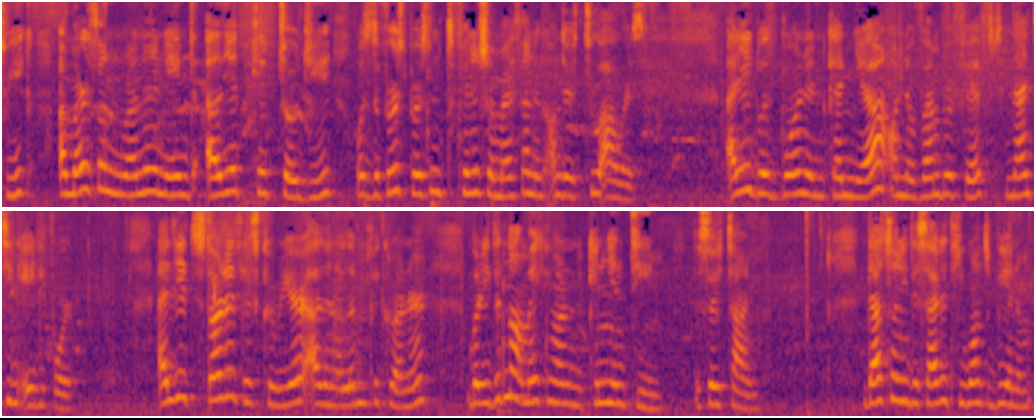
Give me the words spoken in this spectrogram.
Last week, a marathon runner named Eliud Kipchoge was the first person to finish a marathon in under two hours. Eliud was born in Kenya on November 5th, 1984. Elliot started his career as an Olympic runner, but he did not make it on the Kenyan team the third time. That's when he decided he wanted to be an,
